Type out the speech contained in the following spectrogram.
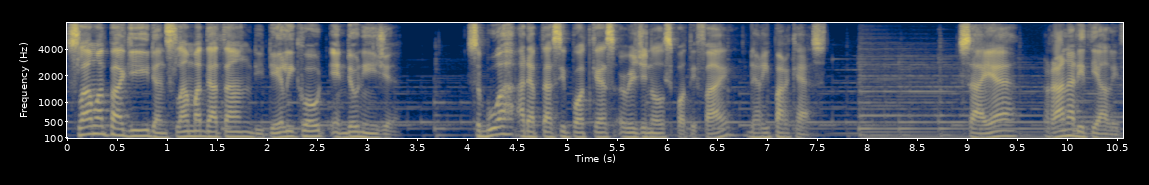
Selamat pagi dan selamat datang di Daily Quote Indonesia. Sebuah adaptasi podcast original Spotify dari Parcast. Saya Rana Ditya Alif.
